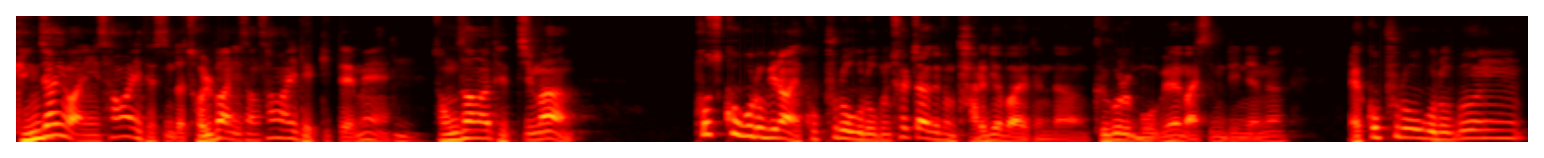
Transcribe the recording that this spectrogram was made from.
굉장히 많이 상환이 됐습니다. 절반 이상 상환이 됐기 때문에 정상화됐지만 포스코 그룹이랑 에코프로 그룹은 철저하게 좀 다르게 봐야 된다. 그거를 뭐 왜 말씀드리냐면 에코프로 그룹은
